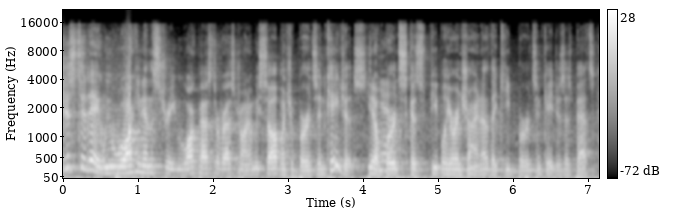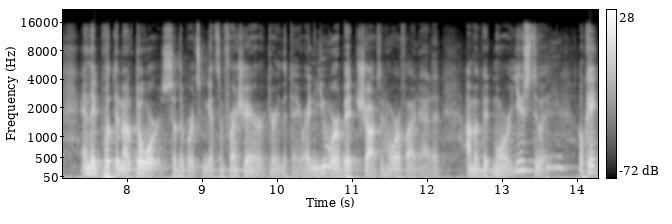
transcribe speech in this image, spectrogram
just today we were walking down the street. We walked past a restaurant and we saw a bunch of birds in cages. You know, Yeah. birds because people here in China they keep birds in cages as pets and they put them outdoors so the birds can get some fresh air during the day, right? And you were a bit shocked and horrified at it. I'm a bit more used to it. Okay,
